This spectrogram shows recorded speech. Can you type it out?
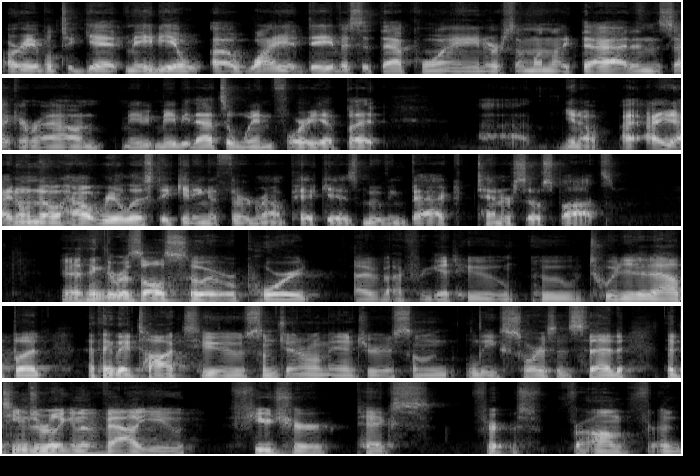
are able to get maybe a, a wyatt davis at that point or someone like that in the second round maybe maybe that's a win for you. But uh, you know, I, I don't know how realistic getting a third round pick is moving back 10 or so spots. And I think there was also a report. I've, I forget who who tweeted it out, but I think they talked to some general managers, some league source that said that teams are really going to value future picks for, for um for, in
